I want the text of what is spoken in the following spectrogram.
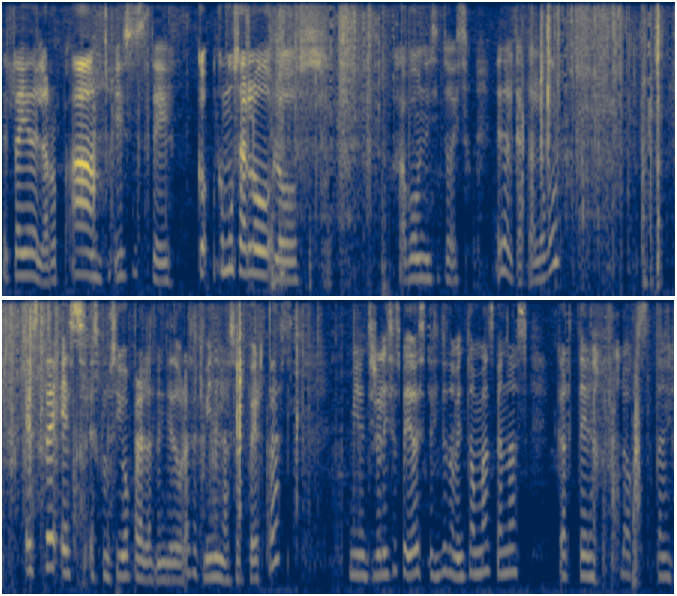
Detalle de la ropa. Ah, es este... ¿Cómo usar los jabones y todo eso? Es el catálogo. Este es exclusivo para las vendedoras. Aquí vienen las ofertas. Miren, si realizas pedido de 790 o más, ganas cartera. Style.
